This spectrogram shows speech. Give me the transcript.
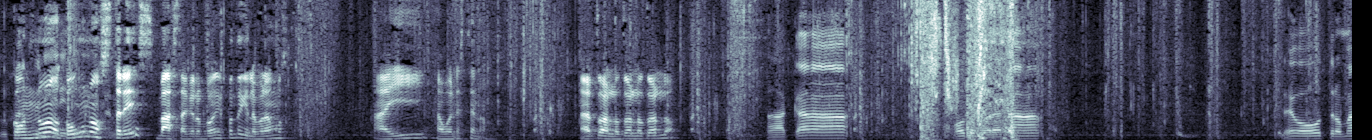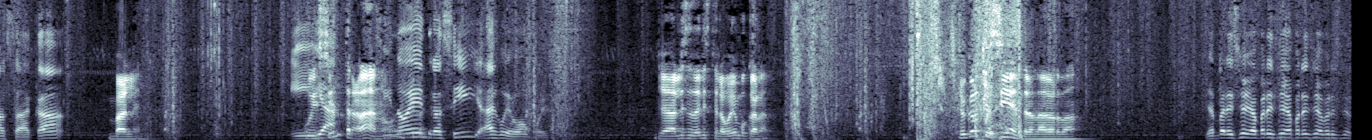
Su Con, uno- con unos ¿no? tres, basta, que lo pongáis, ponte que lo ponemos ahí. Ah, bueno, este no. A ver, tú hazlo, tú hazlo, tú hazlo. Acá. Otro por acá. Luego otro más acá. Vale. Y Uy, ya. sí entrará, ¿no? Si no entra así, ya es huevón, pues. Ya, lista, lista, la voy a invocar. ¿eh? Yo creo que sí entra, la verdad. Ya apareció, ya apareció, ya apareció, ya apareció.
